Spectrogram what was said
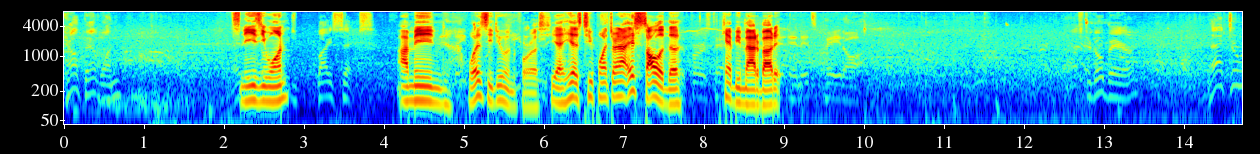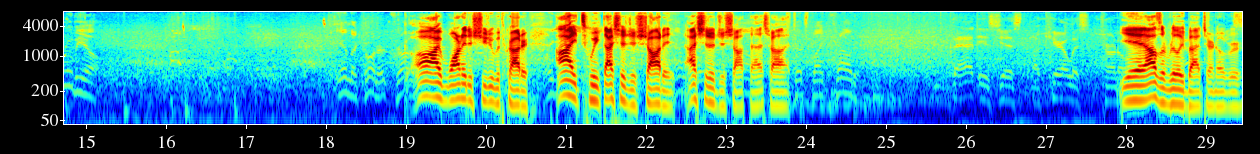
Count that one. It's an easy one. I mean, what is he doing for us? Yeah, he has two points right now. It's solid, though. Can't be mad about it. And it's paid off. Has to go Bear. Back to Rubio. In the corner, Crowder. Oh, I wanted to shoot it with Crowder. I tweaked. I should have just shot it. I should have just shot that shot. Touched by Crowder. That is just a careless turnover. Yeah, that was a really bad turnover.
